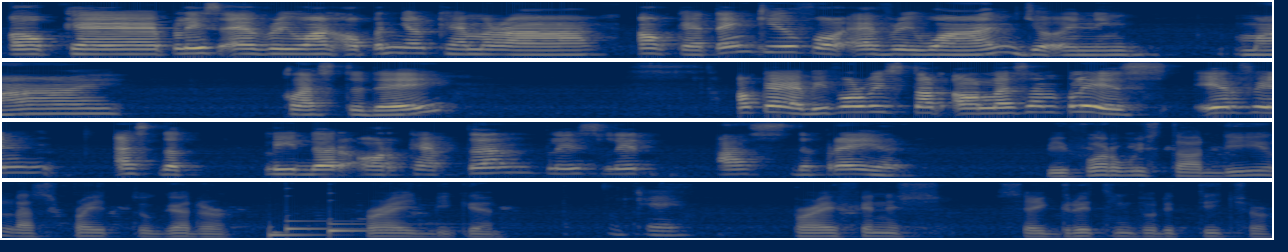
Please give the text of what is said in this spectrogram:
Okay, please everyone open your camera. Okay, thank you for everyone joining my class today. Okay, before we start our lesson, please, Irvin as the leader or captain, please lead us the prayer. Before we study, let's pray together. Pray begin. Okay. Pray finish. Say greeting to the teacher.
